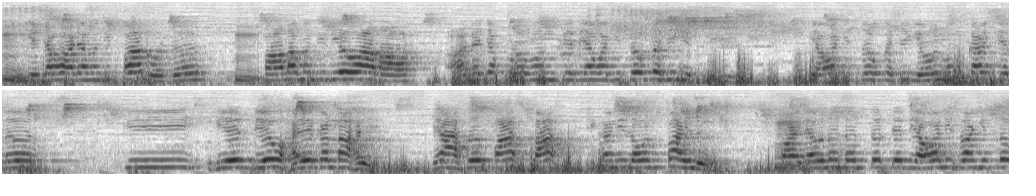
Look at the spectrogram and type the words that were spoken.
त्याच्या वाड्यामध्ये पाल होत. पालामध्ये देव आला. आल्याच्या पुढं मग ते देवाची चौकशी घेतली. मग देवाची चौकशी घेऊन मग काय केलं की हे देव आहे का नाही हे असं पाच पाच ठिकाणी जाऊन पाहिलं. पाहिल्यावर नंतर त्या देवाने सांगितलं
